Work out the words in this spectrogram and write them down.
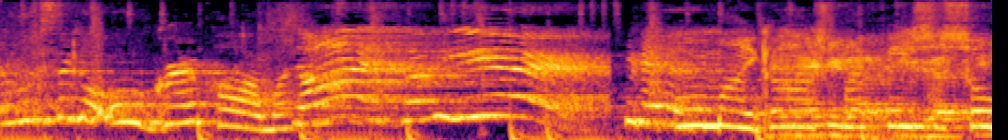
It looks like an old grandpa. My Shawn, come here. oh my gosh, my face is so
